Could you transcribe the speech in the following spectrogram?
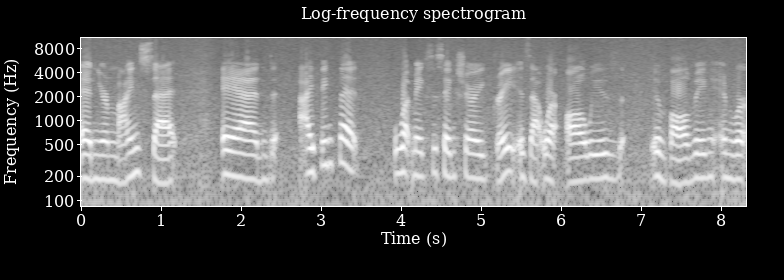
and your mindset. And I think that what makes the sanctuary great is that we're always evolving and we're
